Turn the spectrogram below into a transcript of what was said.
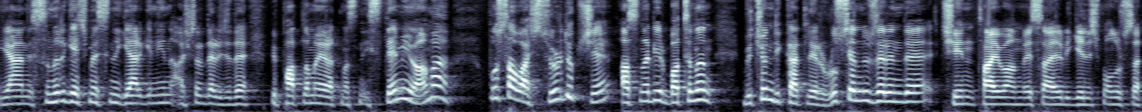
yani sınırı geçmesini, gerginliğin aşırı derecede bir patlama yaratmasını istemiyor ama bu savaş sürdükçe aslında bir Batı'nın bütün dikkatleri Rusya'nın üzerinde, Çin, Tayvan vesaire bir gelişme olursa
